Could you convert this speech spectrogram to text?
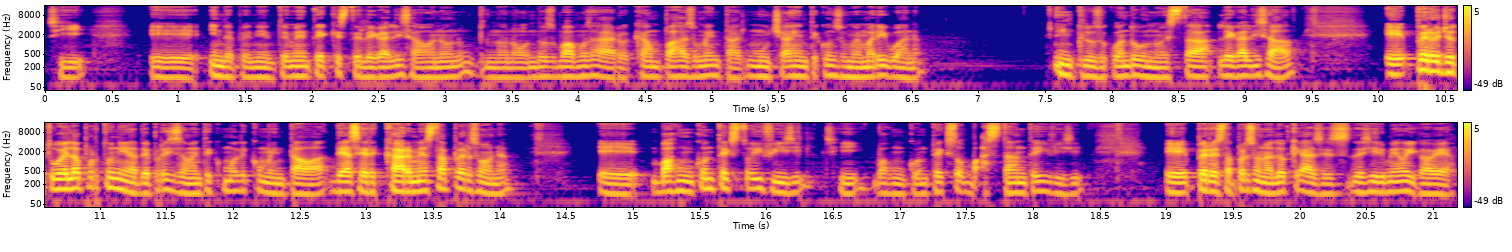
¿sí? Eh, independientemente de que esté legalizado o no, no, pues no, no, nos vamos a dar acá un pajazo mental. Mucha gente consume marihuana, incluso cuando uno está legalizado. pero yo tuve la oportunidad de, precisamente como le comentaba, de acercarme a esta persona bajo un contexto difícil, ¿sí? Bajo un contexto bastante difícil. pero esta persona lo que hace es decirme, oiga, vea,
